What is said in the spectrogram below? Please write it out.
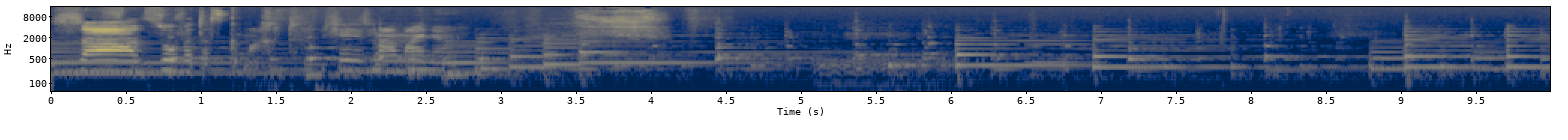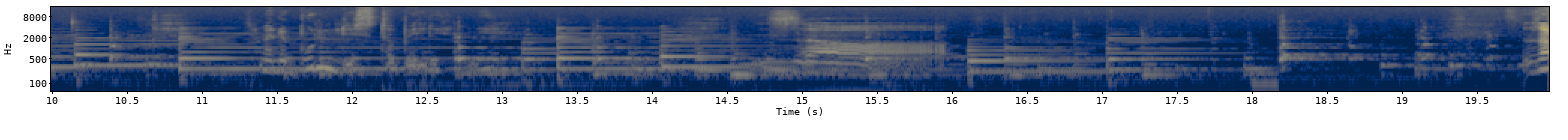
So, so wird das gemacht. Ich hätte jetzt mal meine. So.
